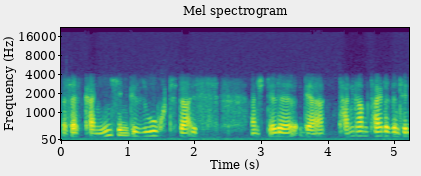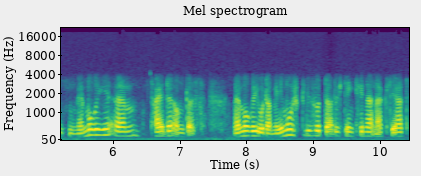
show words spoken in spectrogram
das heißt Kaninchen gesucht, da ist anstelle der Tangram-Teile sind hinten Memory-Teile ähm, und das Memory- oder Memo-Spiel wird dadurch den Kindern erklärt.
